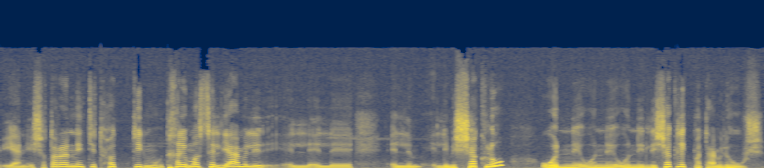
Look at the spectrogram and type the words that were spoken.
يعني الشطارة إن انت تحطي تخلي الممثل يعمل ال- ال- ال- اللي, اللي مش شكله وان وان وإن اللي شكلك ما تعملهوش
